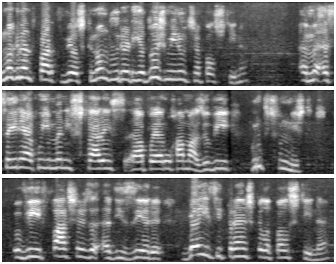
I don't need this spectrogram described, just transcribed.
uma grande parte deles que não duraria dois minutos na Palestina, a, a saírem à rua e manifestarem-se a apoiar o Hamas. Eu vi grupos feministas, eu vi faixas a dizer gays e trans pela Palestina,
